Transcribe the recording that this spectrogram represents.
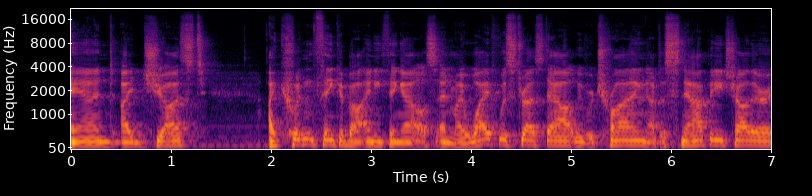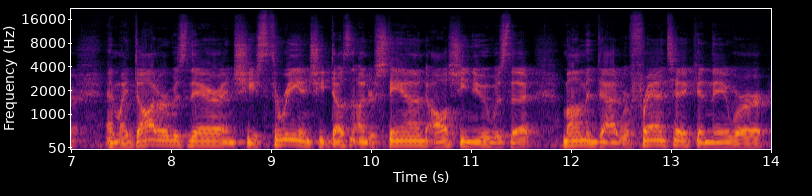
And I just, I couldn't think about anything else. And my wife was stressed out. We were trying not to snap at each other. And my daughter was there, and she's three, and she doesn't understand. All she knew was that mom and dad were frantic and they were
